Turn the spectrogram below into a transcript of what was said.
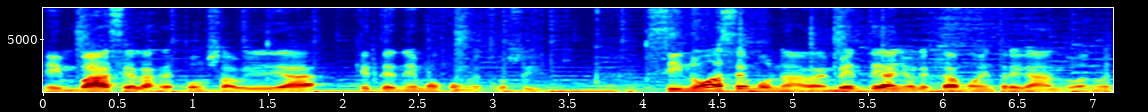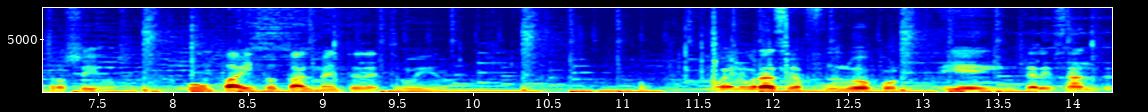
en base a la responsabilidad que tenemos con nuestros hijos. Si no hacemos nada, en 20 años le estamos entregando a nuestros hijos un país totalmente destruido. Bueno, gracias Fulvio por y es interesante.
